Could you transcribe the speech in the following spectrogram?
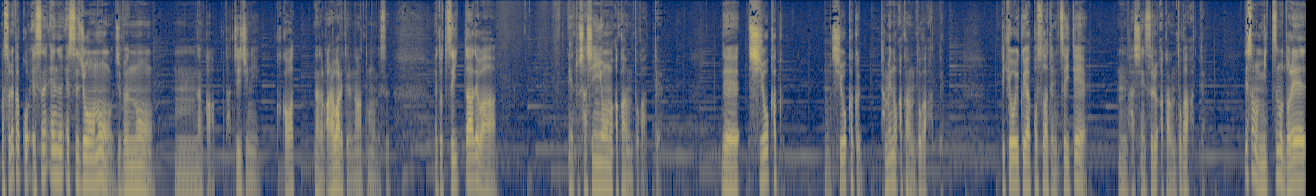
まあ、それがこう SNS 上の自分のうんなんか立ち位置に関わっなんだろう現れてるなと思うんです。えっとツイッターではえっと写真用のアカウントがあってで詩を書く、うん、詩を書くためのアカウントがあってで教育や子育てについて、うん、発信するアカウントがあって。でその3つのどれ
